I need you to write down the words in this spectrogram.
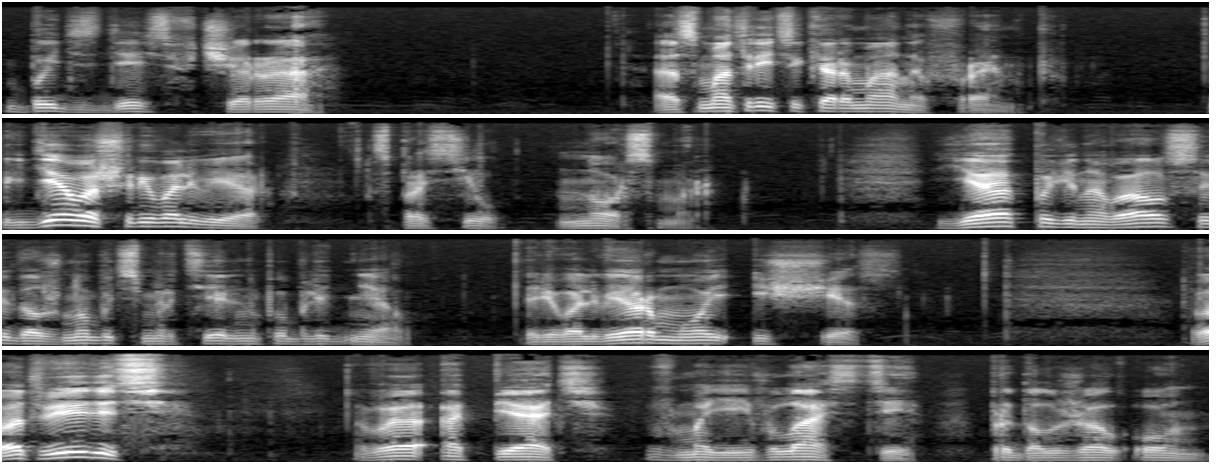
быть здесь вчера?» «Осмотрите карманы, Фрэнк. Где ваш револьвер?» — спросил Норсмор. Я повиновался и, должно быть, смертельно побледнел. Револьвер мой исчез. «Вот видите, вы опять в моей власти», — продолжал он.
